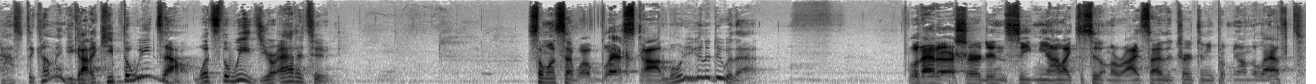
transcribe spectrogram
has to come in. You got to keep the weeds out. What's the weeds? Your attitude. Someone said, Well, bless God. Well, what are you going to do with that? Well, that usher didn't seat me. I like to sit on the right side of the church and he put me on the left.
